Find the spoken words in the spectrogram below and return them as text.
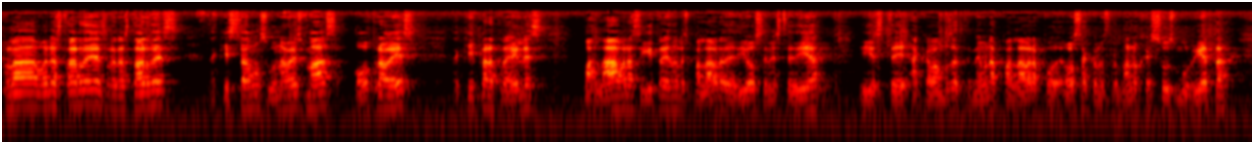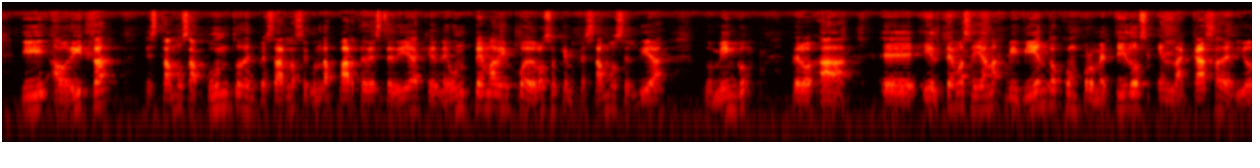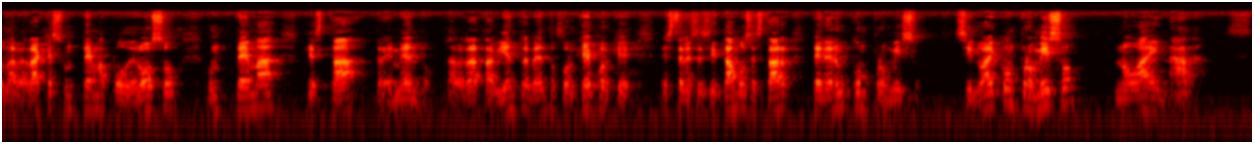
Hola, buenas tardes, buenas tardes. Aquí estamos una vez más, otra vez, aquí para traerles palabras, seguir trayéndoles palabra de Dios en este día. Y este, acabamos de tener una palabra poderosa con nuestro hermano Jesús Murrieta. Y ahorita estamos a punto de empezar la segunda parte de este día, que de un tema bien poderoso que empezamos el día domingo. Pero ah, eh, y el tema se llama Viviendo comprometidos en la casa de Dios. La verdad que es un tema poderoso, un tema que está tremendo. La verdad está bien tremendo. ¿Por qué? Porque este, necesitamos estar, tener un compromiso. Si no hay compromiso, no hay nada.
